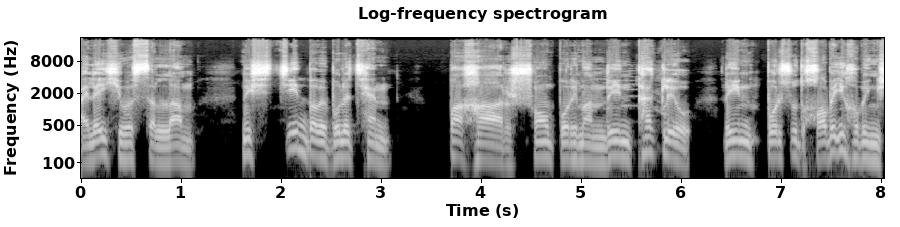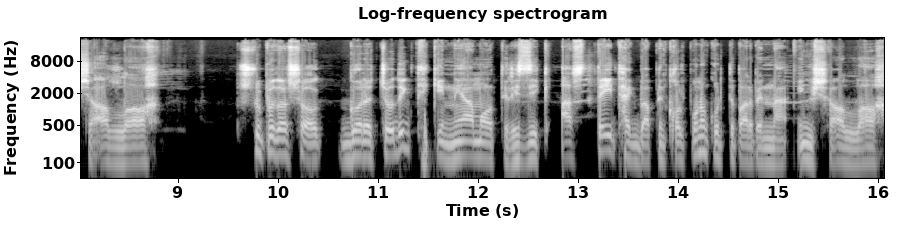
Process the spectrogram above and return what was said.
আলাইহি ওয়াসাল্লাম নিশ্চিতভাবে বলেছেন, পাহাড় সমপরিমাণ ঋণ থাকলেও ঋণ পরিশোধ হবেই হবে ইনশাআল্লাহ। সুপ্রদর্শক গড়ের চৌদিক থেকে নিয়ামত, রিজিক আসতেই থাকবে, আপনি কল্পনা করতে পারবেন না, ইনশাআল্লাহ।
